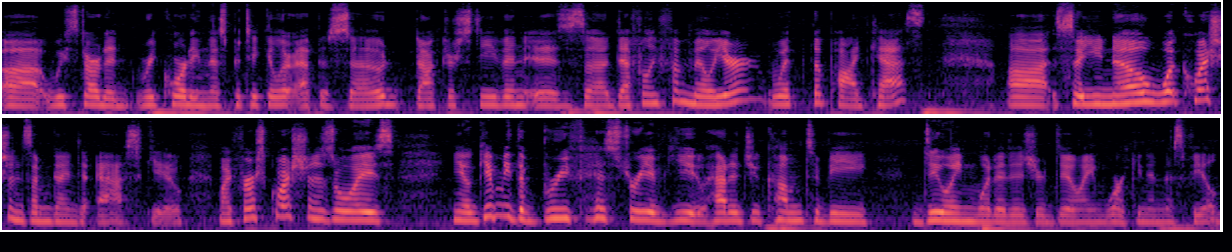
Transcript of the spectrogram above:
uh, we started recording this particular episode. Dr. Stephen is uh, definitely familiar with the podcast. Uh, so you know what questions I'm going to ask you. My first question is always, you know, give me the brief history of you. How did you come to be doing what it is you're doing, working in this field?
